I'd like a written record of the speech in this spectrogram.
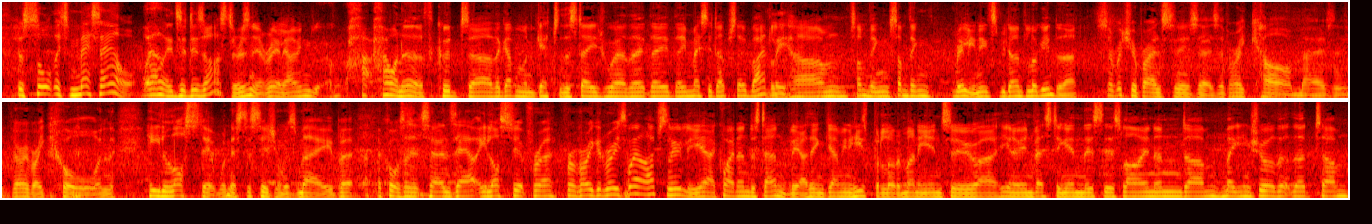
to sort this mess out. Well, it's a disaster, isn't it, really? I mean, how, how on earth could uh, the government get to the stage where they, they, they mess it up so badly? Um, something something really needs to be done to look into that. So Richard Branson is a, is a very calm man, he's very, very cool, and he lost it when this decision was made, but of course, as it turns out, he lost it for a, for a very good reason. Well, absolutely, yeah, quite understandably. I think, I mean, he's put a lot of money into, uh, you know, investing in this, this line and um, making sure that, that um,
